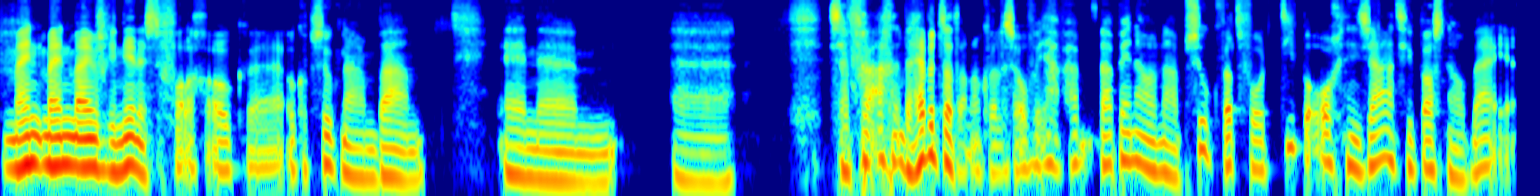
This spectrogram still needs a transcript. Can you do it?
mijn, mijn, mijn vriendin is toevallig ook, eh, ook op zoek naar een baan. En ehm eh, zij vraagt, we hebben het dan ook wel eens over. Ja, waar, waar ben je nou naar op zoek? Wat voor type organisatie past nou bij je?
